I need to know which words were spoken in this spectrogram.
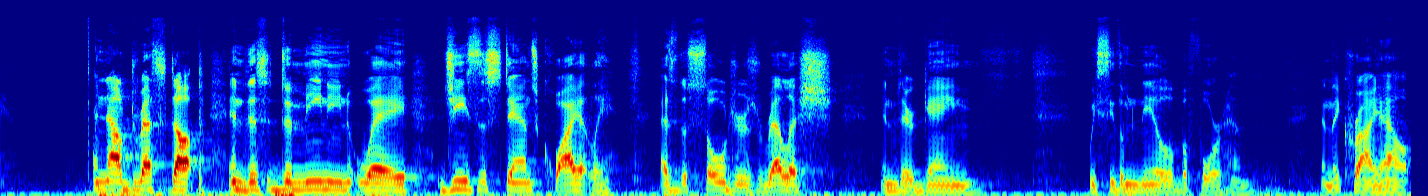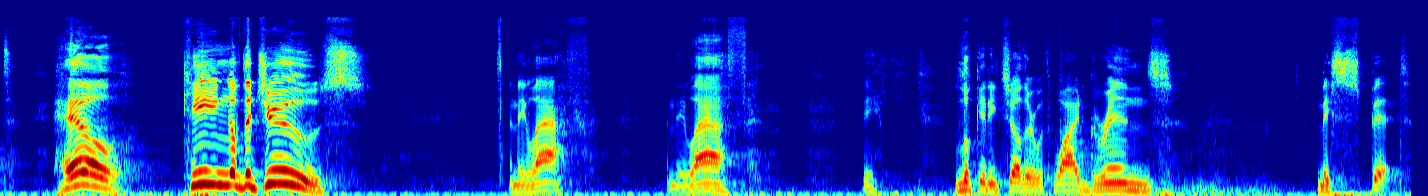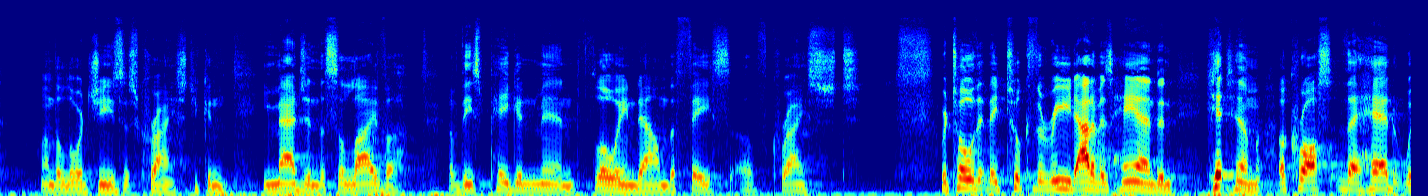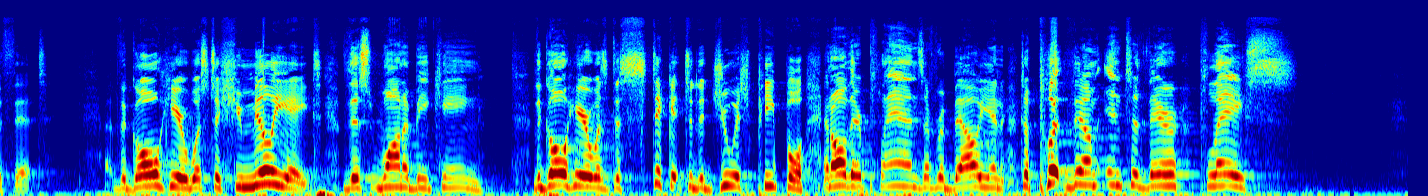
And now, dressed up in this demeaning way, Jesus stands quietly as the soldiers relish in their game. We see them kneel before him and they cry out, Hail, King of the Jews! And they laugh and they laugh look at each other with wide grins, and they spit on the Lord Jesus Christ. You can imagine the saliva of these pagan men flowing down the face of Christ. We're told that they took the reed out of his hand and hit him across the head with it. The goal here was to humiliate this wannabe king. The goal here was to stick it to the Jewish people and all their plans of rebellion, to put them into their place.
